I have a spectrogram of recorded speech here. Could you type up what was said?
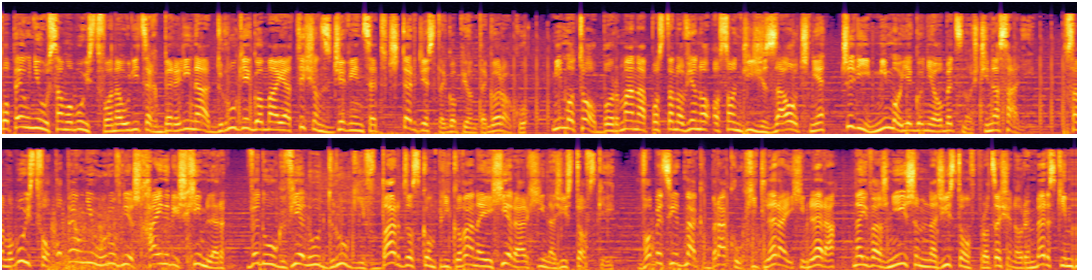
Popełnił samobójstwo na ulicach Berlina 2 maja 1945 roku. Mimo to Bormana postanowiono osądzić zaocznie, czyli mimo jego nieobecności na sali. Samobójstwo popełnił również Heinrich Himmler, według wielu drugi w bardzo skomplikowanej hierarchii nazistowskiej. Wobec jednak braku Hitlera i Himmlera, najważniejszym nazistą w procesie norymberskim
